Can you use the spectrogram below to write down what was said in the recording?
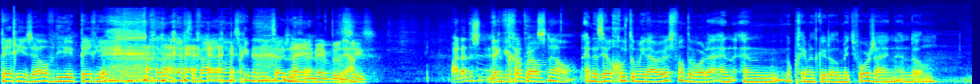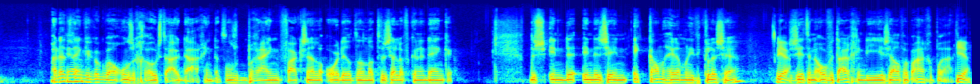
tegen jezelf die je tegen je ergste vijanden misschien nog niet zou zeggen. Nee, nee, precies. Maar dat is denk ik gaat ook heel wel... snel. En het is heel goed om je daar bewust van te worden. En, en op een gegeven moment kun je dat een beetje voor zijn. En dan... Maar dat is denk ik ook wel onze grootste uitdaging. Dat ons brein vaak sneller oordeelt dan dat we zelf kunnen denken. Dus in de, in de zin, ik kan helemaal niet klussen. hè. Ja. Er zit een overtuiging die je zelf hebt aangepraat. Ja.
